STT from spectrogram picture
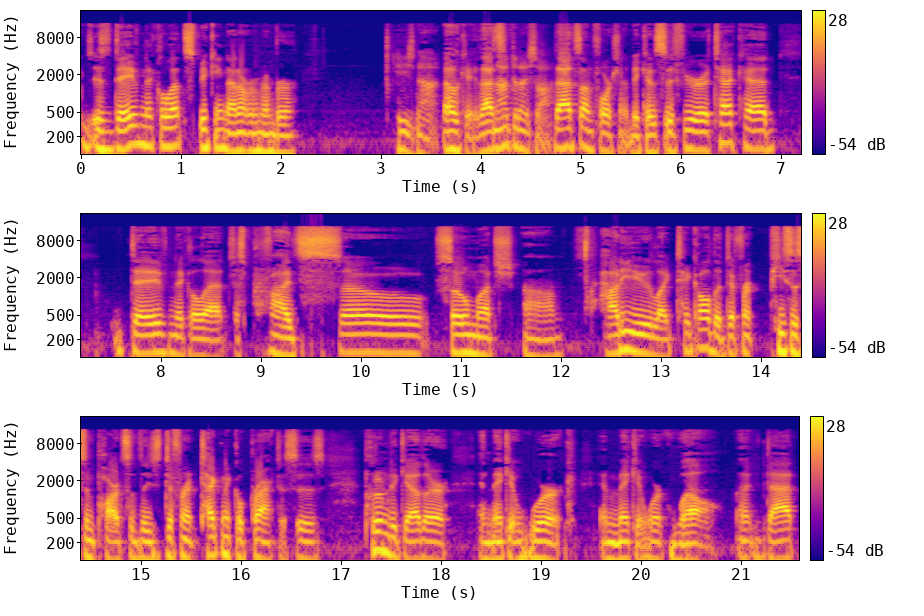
is Dave Nicolette speaking? I don't remember. He's not. Okay, that's not that I saw. That's unfortunate because if you're a tech head, Dave Nicolette just provides so so much. Um, how do you like take all the different pieces and parts of these different technical practices, put them together, and make it work and make it work well? Uh, that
